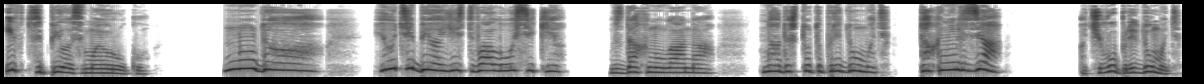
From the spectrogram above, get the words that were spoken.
и вцепилась в мою руку. «Ну да, и у тебя есть волосики», — вздохнула она. «Надо что-то придумать. Так нельзя». «А чего придумать?»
